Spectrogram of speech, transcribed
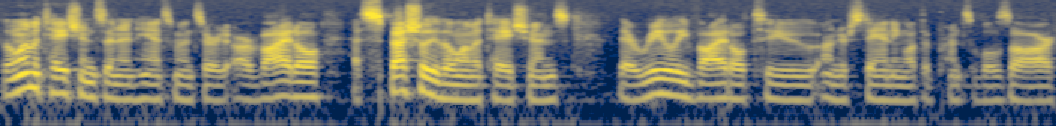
The limitations and enhancements are, are vital especially the limitations. They're really vital to understanding what the principles are.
